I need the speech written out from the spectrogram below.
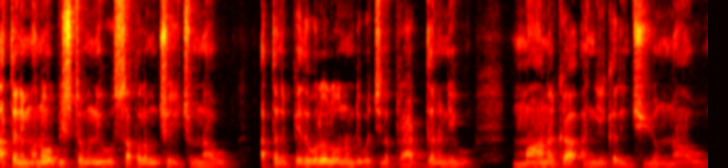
అతని మనోభిష్టము నీవు సఫలం చేయుచున్నావు. అతని పెదవులలో నుండి వచ్చిన ప్రార్థన నీవు మానక అంగీకరించి ఉన్నావు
